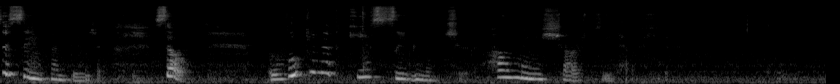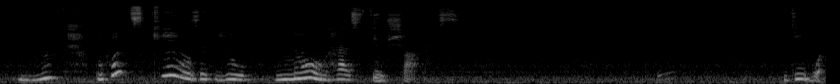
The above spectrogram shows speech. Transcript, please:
the same fantasia so looking at key signature how many sharps we have here Mhm. What scale that you know has two sharps? D what?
